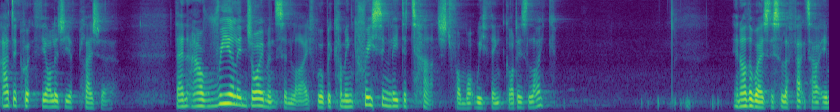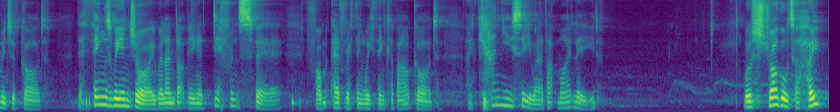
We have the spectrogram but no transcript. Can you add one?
adequate theology of pleasure, then our real enjoyments in life will become increasingly detached from what we think God is like. In other words, this will affect our image of God. The things we enjoy will end up being a different sphere from everything we think about God. And can you see where that might lead? We'll struggle to hope.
